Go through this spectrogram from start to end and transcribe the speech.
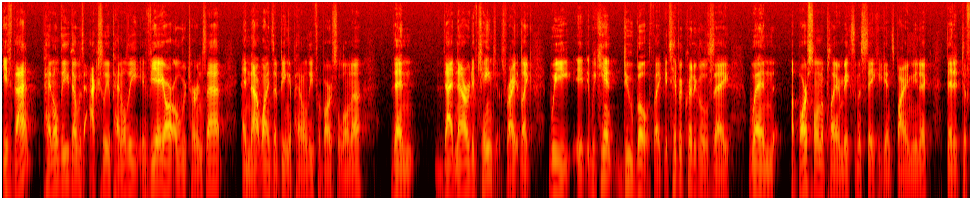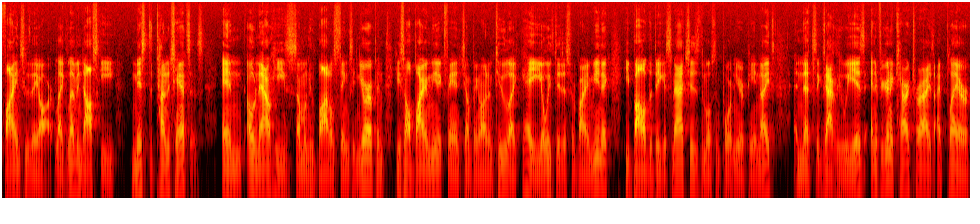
if that penalty that was actually a penalty, if VAR overturns that and that winds up being a penalty for Barcelona, then that narrative changes, right? Like we it, we can't do both. Like it's hypocritical to say when a Barcelona player makes a mistake against Bayern Munich that it defines who they are. Like Lewandowski missed a ton of chances. And oh, now he's someone who bottles things in Europe. And he saw Bayern Munich fans jumping on him too. Like, hey, he always did this for Bayern Munich. He bottled the biggest matches, the most important European nights. And that's exactly who he is. And if you're going to characterize a player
